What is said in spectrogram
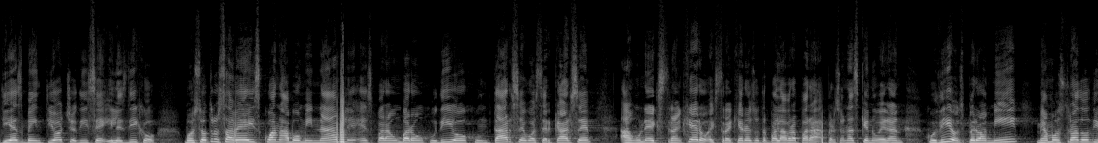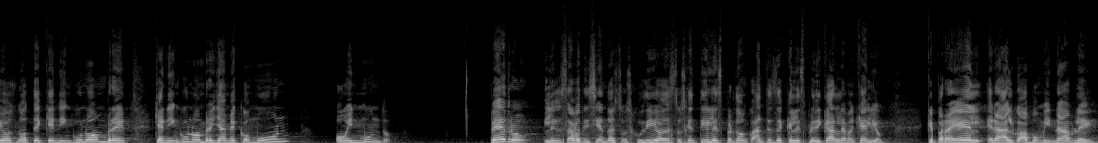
10, 28, dice, y les dijo, vosotros sabéis cuán abominable es para un varón judío juntarse o acercarse a un extranjero. Extranjero es otra palabra para personas que no eran judíos. Pero a mí me ha mostrado Dios, note, que ningún hombre, que a ningún hombre llame común o inmundo. Pedro les estaba diciendo a estos judíos, a estos gentiles, perdón, antes de que les predicara el Evangelio, que para él era algo abominable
